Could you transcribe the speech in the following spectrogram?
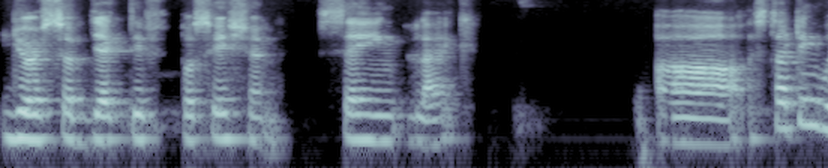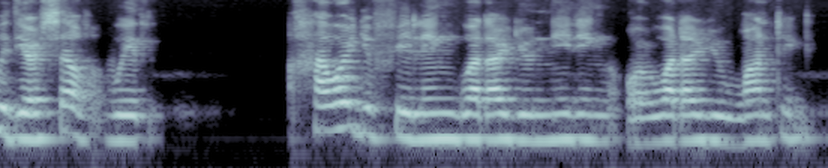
your subjective position saying like uh starting with yourself with how are you feeling? What are you needing or what are you wanting?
